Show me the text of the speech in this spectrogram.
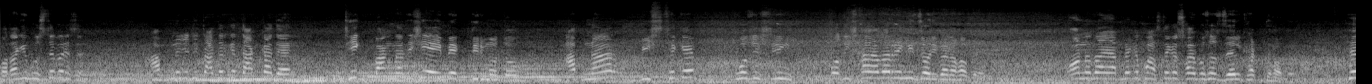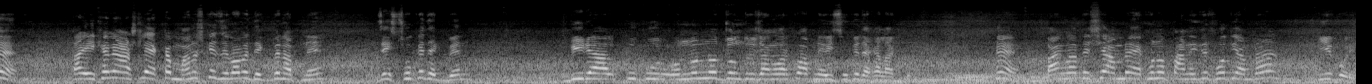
কথা কি বুঝতে পেরেছেন? আপনি যদি তাদেরকে ধাক্কা দেন, ঠিক বাংলাদেশে এই ব্যক্তির মতো আপনার বিশ থেকে পঁচিশ রিং, পঁচিশ হাজার রিঙ্গিত জরিমানা হবে। অন্যদায় আপনাকে পাঁচ থেকে ছয় বছর জেল খাটতে হবে। হ্যাঁ তাই এখানে আসলে একটা মানুষকে যেভাবে দেখবেন আপনি, যে চোখে দেখবেন, বিড়াল, কুকুর অন্য অন্য জন্তু, জানোয়ারকেও আপনি এই চোখে দেখা লাগবে। হ্যাঁ বাংলাদেশে আমরা এখনও প্রাণীদের প্রতি আমরা ইয়ে করি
